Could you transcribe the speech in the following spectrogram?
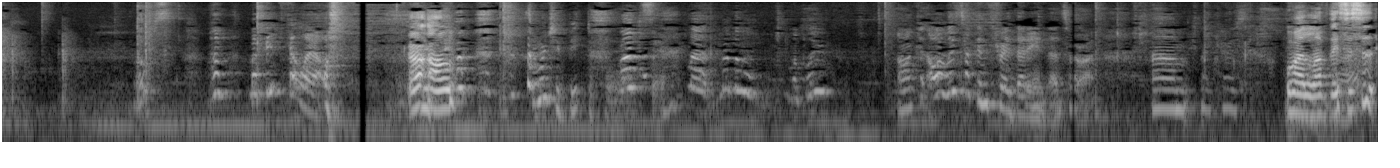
right. Oops, my, my fell out. Uh-oh. Someone's your bit to fall out, so. my, my, my, little, my blue, oh, can, oh, at least I can thread that in, that's all right. Um. Oh, I love this. This is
